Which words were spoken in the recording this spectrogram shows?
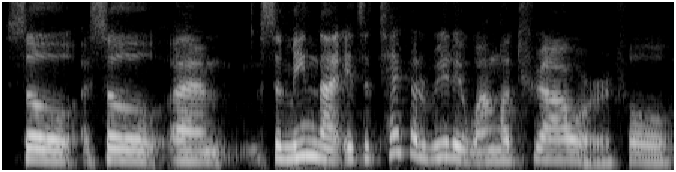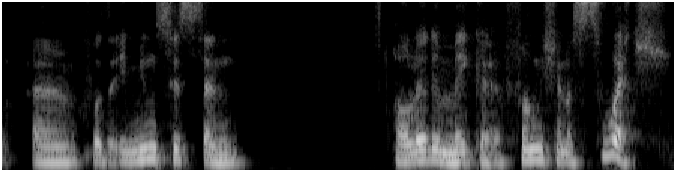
So so um, so mean that it takes really one or two hours for um, for the immune system already make a functional switch.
